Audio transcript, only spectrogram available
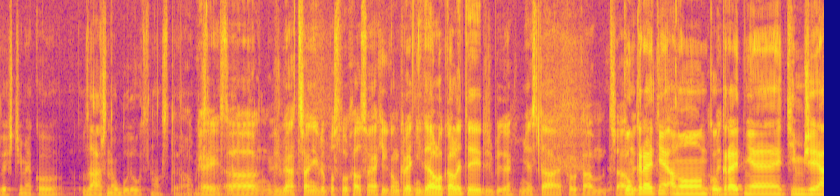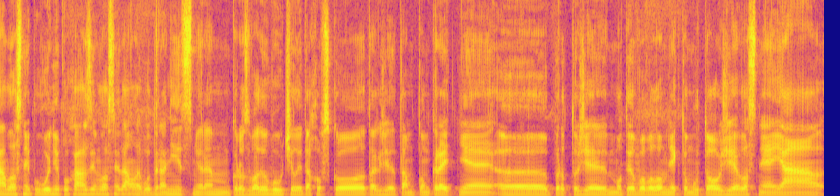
věštím jako zářnou budoucnost. Jo, okay. myslím uh, když by nás třeba někdo poslouchal, jsou nějaké konkrétní té lokality, když by nějaký města, jako kam třeba... Konkrétně by... ano, konkrétně tím, že já vlastně původně pocházím vlastně tamhle od hranic směrem k Rozvadovu, čili Tachovsko, takže tam konkrétně, uh, protože motivovalo mě k tomu to, že vlastně já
